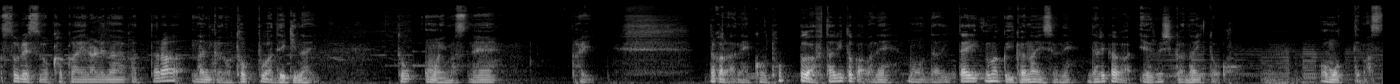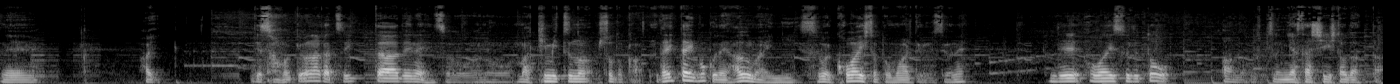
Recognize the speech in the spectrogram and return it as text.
ストレスを抱えられなかったら何かのトップはできないと思いますね。はい。だからねこうトップが2人とかはねもう大体うまくいかないですよね。誰かがやるしかないと思ってますね。はい。でそう今日なんかツイッターでねそうあのまあ機密の人とか大体僕ね会う前にすごい怖い人と思われてるんですよね。でお会いするとあの普通に優しい人だったっ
